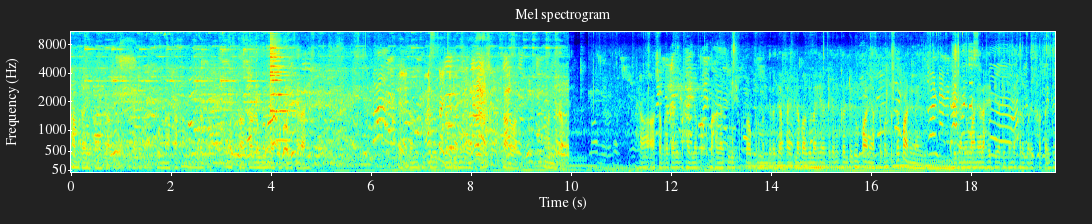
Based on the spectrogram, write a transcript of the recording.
थांबता येत नाही. त्या ठिकाणी पूर्ण असा मंदिराचा मस्त असा रमणीय असा परिसर आहे. हा चालू आहे मंदिरामध्ये अशा प्रकारे बाहेरल्या भागात येऊ शकतो आपण मंदिराच्या साईडल्या बाजूला या ठिकाणी कंटिन्यू पाणी असतं पण सध्या पाणी नाही. या ठिकाणी वानेर आहेत या ठिकाणी हरभरे खाता येतो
